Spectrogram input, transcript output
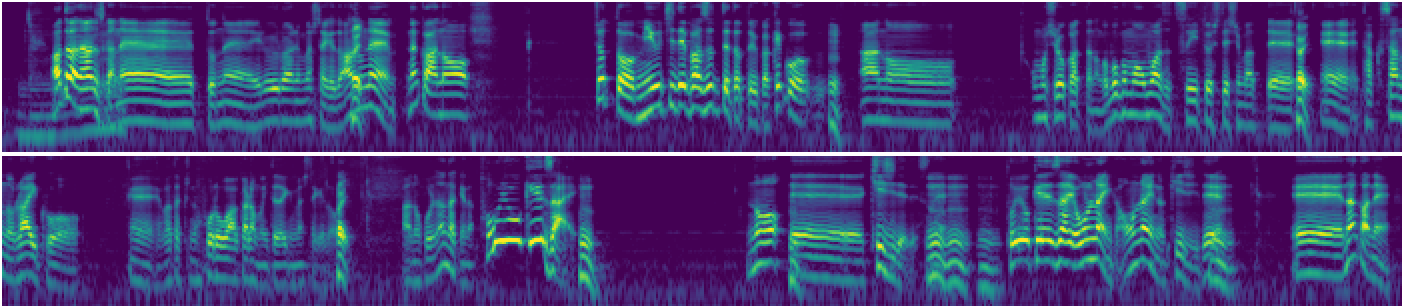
あとは何ですかね。えー、っとねいろいろありましたけど。あのね、はい、なんかあのちょっと身内でバズってたというか結構、うん、あの面白かったのが僕も思わずツイートしてしまって、はい、えー、たくさんのライクを、えー、私のフォロワーからもいただきましたけど、はい、あのこれなんだっけな東洋経済の、うん、えー、記事でですね、うんうんうん、東洋経済オンラインかオンラインの記事で、うん、えー、なんかね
